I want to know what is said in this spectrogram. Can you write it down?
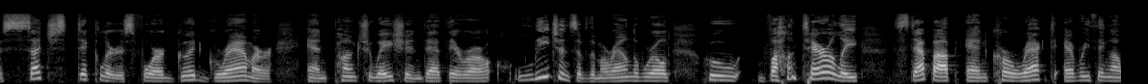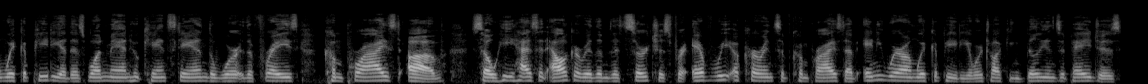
such sticklers for good grammar and punctuation that there are legions of them around the world who voluntarily step up and correct everything on Wikipedia. There's one man who can't stand the word, the phrase comprised of, so he has an algorithm that searches for every occurrence of comprised of anywhere on Wikipedia. We're talking billions of pages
